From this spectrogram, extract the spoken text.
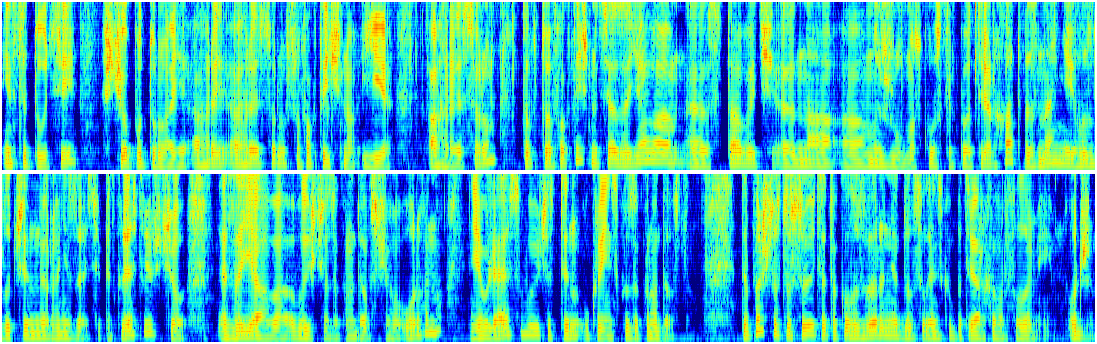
інституції, що потурає агресору, що фактично є агресором. Тобто, фактично, ця заява е, ставить е, на е, межу московський патріархат визнання його злочинної організації. Підкреслюю, що заява вищого законодавчого органу являє собою частину українського законодавства. Тепер, що стосується такого звернення до Вселенського патріарха Варфоломії, отже,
